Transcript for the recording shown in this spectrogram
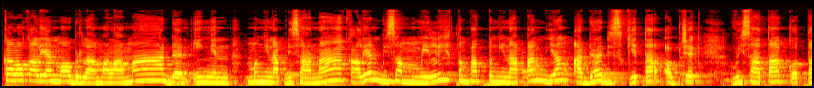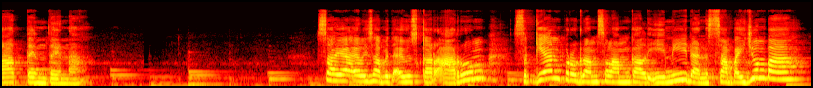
kalau kalian mau berlama-lama dan ingin menginap di sana, kalian bisa memilih tempat penginapan yang ada di sekitar objek wisata kota Tentena. Saya Elizabeth Ayuskar Arum, sekian program selam kali ini dan sampai jumpa.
